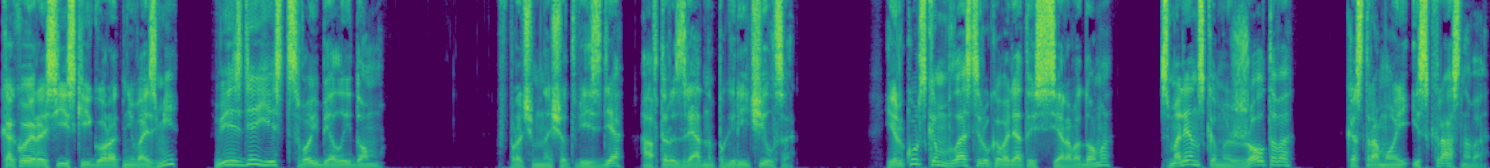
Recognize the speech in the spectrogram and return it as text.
Какой российский город не возьми, везде есть свой белый дом. Впрочем, насчет «везде» автор изрядно погорячился. Иркутском власти руководят из Серого дома, Смоленском из Желтого, Костромой из Красного.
